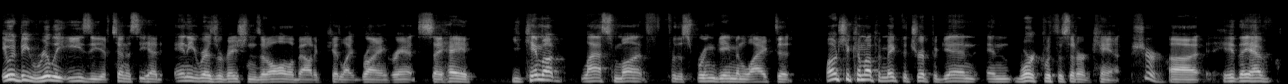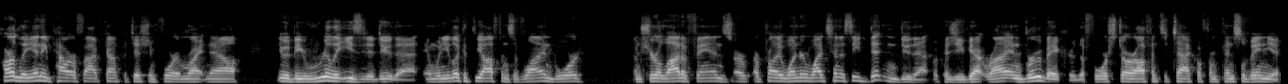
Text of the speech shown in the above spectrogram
it would be really easy if Tennessee had any reservations at all about a kid like Brian Grant to say, hey, you came up last month for the spring game and liked it why don't you come up and make the trip again and work with us at our camp? Sure. Uh, they have hardly any Power Five competition for him right now. It would be really easy to do that. And when you look at the offensive line board, I'm sure a lot of fans are, are probably wondering why Tennessee didn't do that because you've got Ryan Brubaker, the four-star offensive tackle from Pennsylvania,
